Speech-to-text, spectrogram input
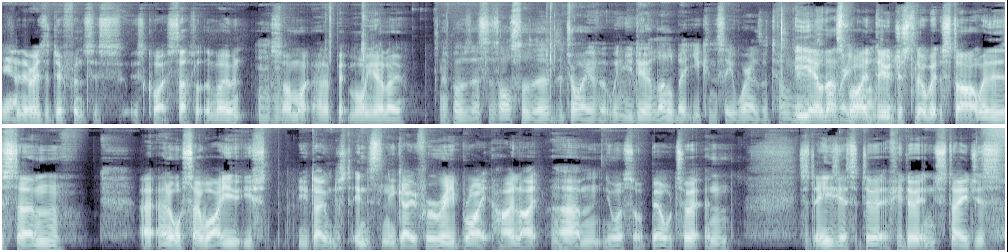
Yeah. There is a difference. It's it's quite subtle at the moment, so I might add a bit more yellow. I suppose this is also the, the joy of it. When you do a little bit, you can see where the tone is. Yeah, well, that's why I do it. just a little bit to start with. Is um, and also why you, you you don't just instantly go for a really bright highlight. Um, you want to sort of build to it, and it's just easier to do it if you do it in stages.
